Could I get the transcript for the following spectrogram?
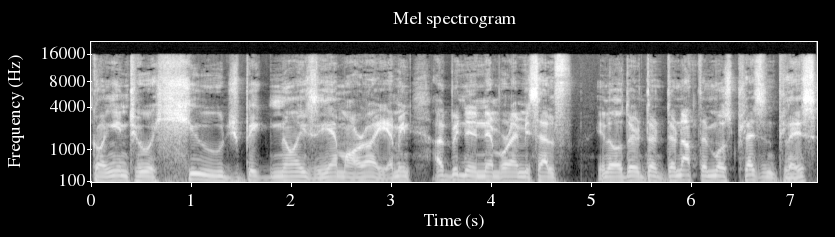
going into a huge, big, noisy MRI. I mean, I've been in an MRI myself. You know, they're they're, they're not the most pleasant place.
